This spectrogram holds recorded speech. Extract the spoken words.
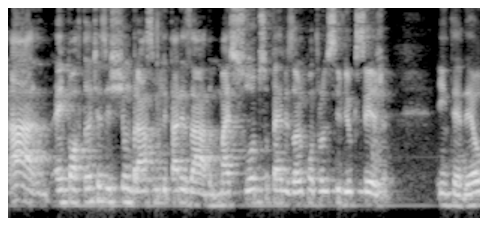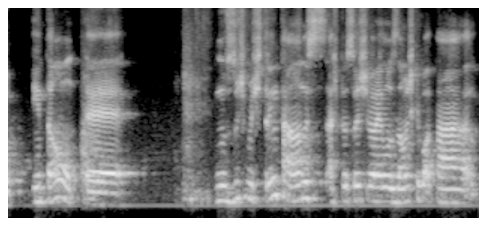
ah, é importante existir um braço militarizado, mas sob supervisão e controle civil que seja. Entendeu? Então, é, nos últimos 30 anos, as pessoas tiveram a ilusão de que botar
